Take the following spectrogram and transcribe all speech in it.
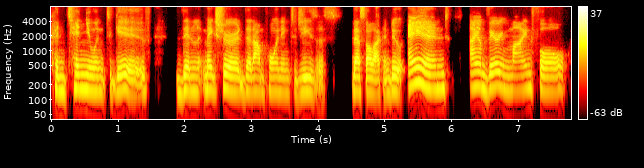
continuing to give, then make sure that I'm pointing to Jesus. That's all I can do. And I am very mindful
